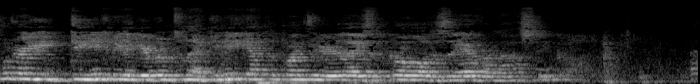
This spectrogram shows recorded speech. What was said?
wonder, you, do you need to be like Abram tonight? Do you need to get to the point where you realise that God is the everlasting God?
